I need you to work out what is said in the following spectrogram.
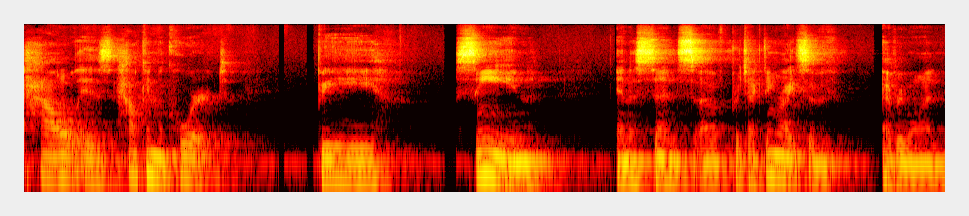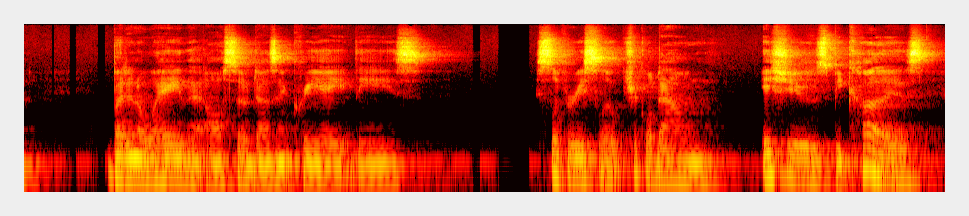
how is how can the court be seen in a sense of protecting rights of everyone, but in a way that also doesn't create these slippery slope trickle down issues because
